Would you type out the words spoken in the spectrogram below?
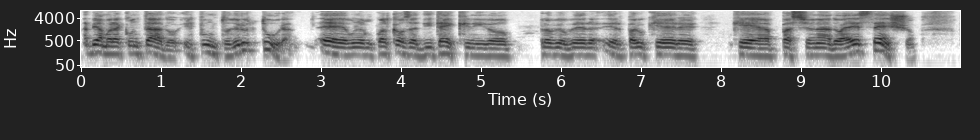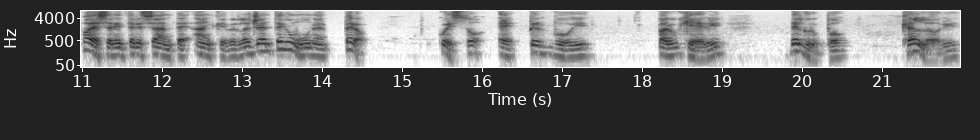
Abbiamo raccontato il punto di rottura, è un, qualcosa di tecnico proprio per il parrucchiere che è appassionato a extension. Può essere interessante anche per la gente comune, però questo è per voi parrucchieri del gruppo Callori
